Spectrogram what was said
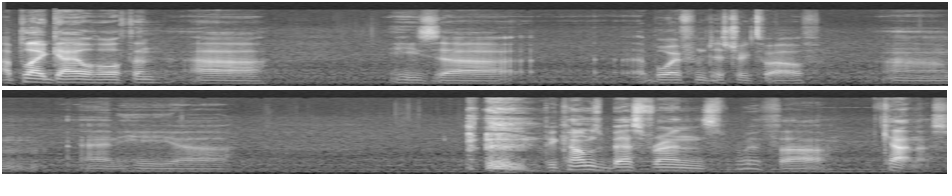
I play Gale Hawthorne. Uh, he's uh, a boy from District 12, um, and he uh, becomes best friends with uh, Katniss.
